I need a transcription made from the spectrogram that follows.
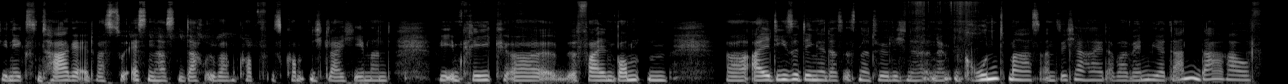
die nächsten Tage etwas zu essen, hast ein Dach über dem Kopf, es kommt nicht gleich jemand wie im Krieg, äh, fallen Bomben, Äh, all diese Dinge, das ist natürlich ein Grundmaß an Sicherheit, aber wenn wir dann darauf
